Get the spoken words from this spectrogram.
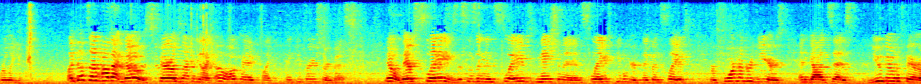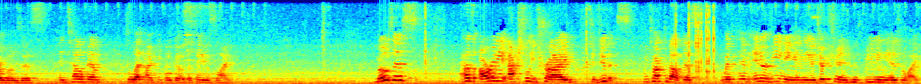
we're leaving. Like, that's not how that goes. Pharaoh's not going to be like, oh, okay, like, thank you for your service. No, they're slaves. This is an enslaved nation, an enslaved people group. They've been slaves for 400 years, and God says, You go to Pharaoh, Moses, and tell him to let my people go. The famous line. Moses has already actually tried to do this. We talked about this with him intervening in the Egyptian who's beating the Israelites.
